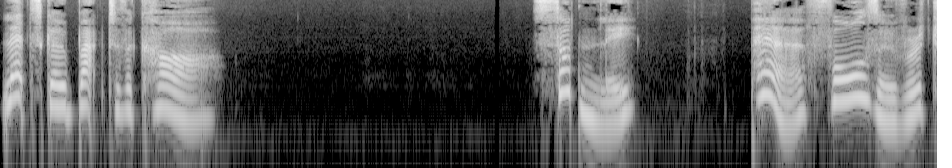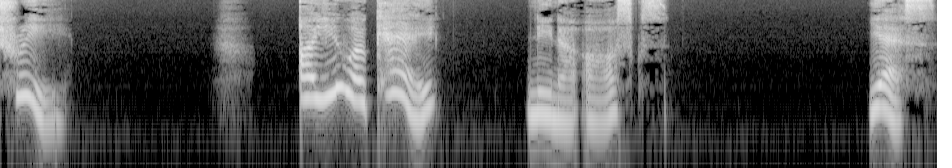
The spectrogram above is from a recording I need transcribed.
Let's go back to the car. Suddenly, Per falls over a tree. Are you okay? Nina asks. Yes,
